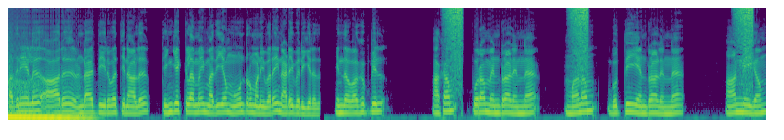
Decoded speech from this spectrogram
பதினேழு ஆறு ரெண்டாயிரத்தி இருபத்தி நாலு திங்கட்கிழமை மதியம் மூன்று மணி வரை நடைபெறுகிறது. இந்த வகுப்பில் அகம் புறம் என்றால் என்ன மனம் புத்தி என்றால் என்ன ஆன்மீகம்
